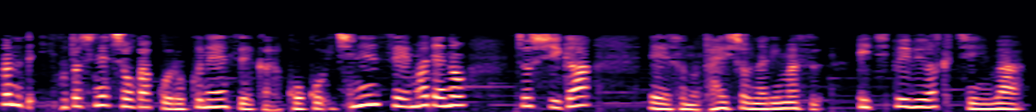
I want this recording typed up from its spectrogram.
うん、なので、今年ね、小学校6年生から高校1年生までの女子が、えー、その対象になります。HPV ワクチンは、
